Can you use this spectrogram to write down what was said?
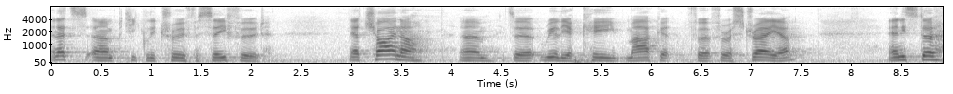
And that's um, particularly true for seafood. Now, China, um, it's a, really a key market for, for Australia. And it's the,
